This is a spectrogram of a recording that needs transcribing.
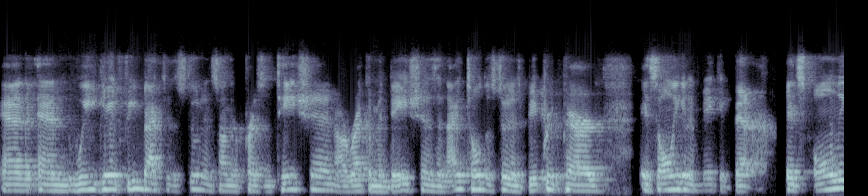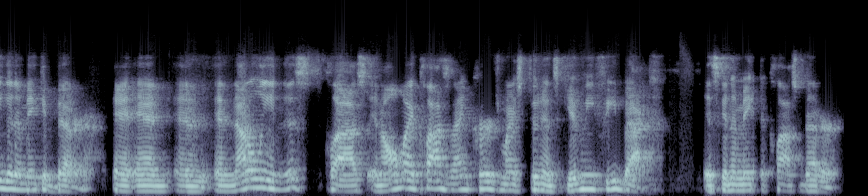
and and we gave feedback to the students on their presentation, our recommendations, and I told the students, be prepared. It's only going to make it better. It's only going to make it better. And and and and not only in this class, in all my classes, I encourage my students, give me feedback. It's going to make the class better.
